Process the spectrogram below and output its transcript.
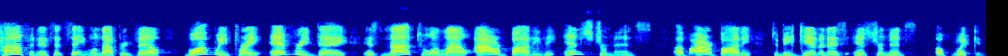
confidence that Satan will not prevail. What we pray every day is not to allow our body, the instruments of our body, to be given as instruments of wickedness.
